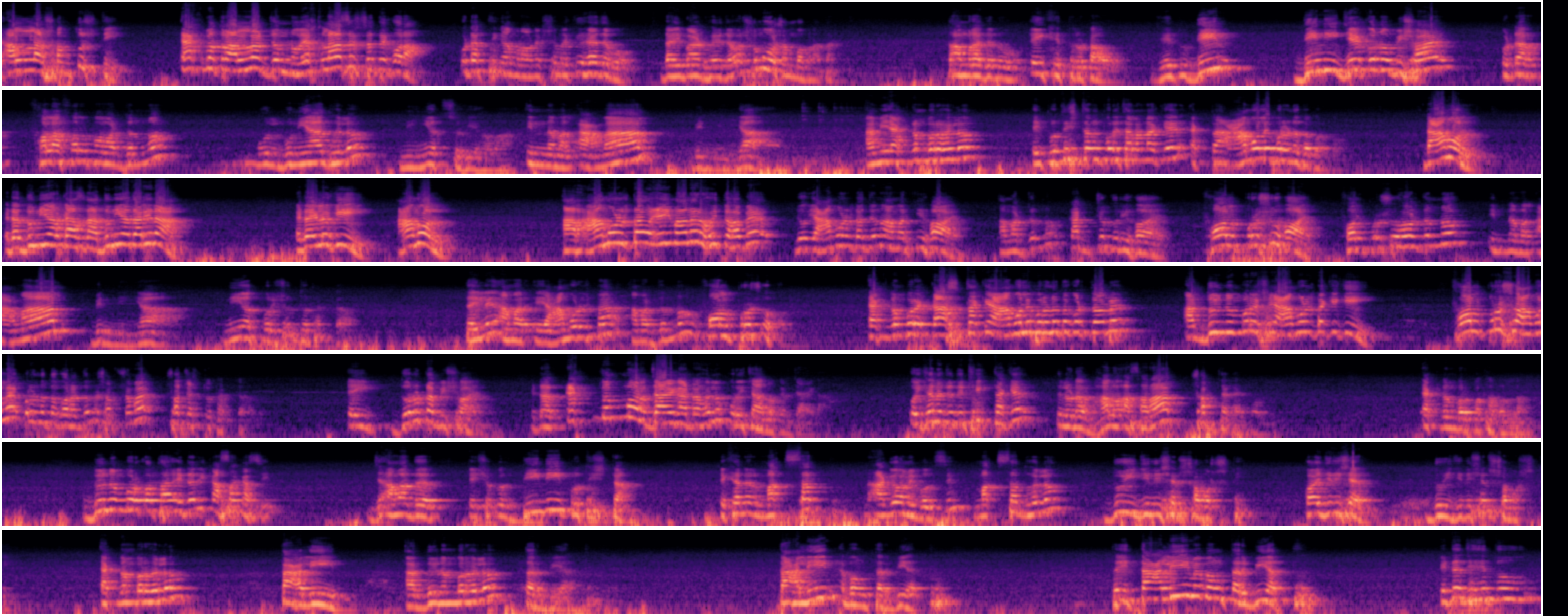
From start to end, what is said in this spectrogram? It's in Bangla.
আল্লাহর সন্তুষ্টি একমাত্র আল্লাহর জন্য, এখলাসের সাথে করা, ওটার থেকে আমরা অনেক সময় কি হয়ে যাব? ডাইভার্ট হয়ে যাওয়ার সমূহ সম্ভাবনা থাকে। তা আমরা যেন এই ক্ষেত্রটাও, যেহেতু দিন, দিনই যে কোনো বিষয়, ওটার ফলাফল পাওয়ার জন্য মূল বুনিয়াদ হলো নিয়ত সহি হওয়া। ইন্নামাল আমাল আমি এক নম্বর হইল এই প্রতিষ্ঠান পরিচালনাকে একটা আমলে পরিণত করব। এটা আমল। এটা দুনিয়ার কাজ না, দুনিয়াদারি না। এটা হলো কি? আমল। আর আমলটাও এই মানের হইতে হবে যে ওই আমলটা যেন আমার কি হয়? আমার জন্য কার্যকরী হয়, ফলপ্রসূ হয়। ফলপ্রসূ হওয়ার জন্য ইন্নামাল আমাল বিনিয়া নিয়ত পরিশুদ্ধ থাকতে হবে। তাইলে আমার এই আমলটা আমার জন্য ফলপ্রসূ হবে। এক নম্বরে কাজটাকে আমলে পরিণত করতে হবে। আর দুই নম্বরে সেই আমলটাকে কি? ফলপ্রসূ আমলে পরিণত করার জন্য সবসময় সচেষ্ট থাকতে হবে। এই দোনোটা বিষয়, এটার এক নম্বর জায়গাটা হলো পরিচালকের জায়গা। ওইখানে যদি ঠিক থাকে, তাহলে ওটার ভালো আসারাত সব জায়গায় পড়বে। এক নম্বর কথা বললাম। দুই নম্বর কথা, এটারই কাছাকাছি যে আমাদের এই সকল দিনই প্রতিষ্ঠান। এখানের মাকসাদ, আগেও আমি বলছি, মাকসাদ হলো দুই জিনিসের সমষ্টি। কয় জিনিসের? দুই জিনিসের সমষ্টি। এক নম্বর হলো তালিম আর দুই নম্বর হলো তরবিয়াত। তালিম এবং তরবিয়াত। তো এই তালিম এবং তরবিয়াত, এটা যেহেতু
